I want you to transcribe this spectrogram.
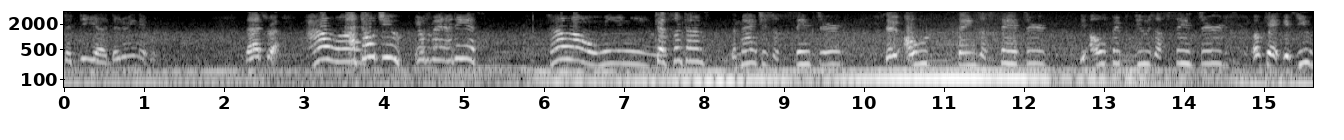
the the uh, WWE network. That's right. How long? I told you it was a bad idea. how long me and you? Because sometimes the matches are censored, the old things are censored, the old pay per views are censored. Okay, if you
